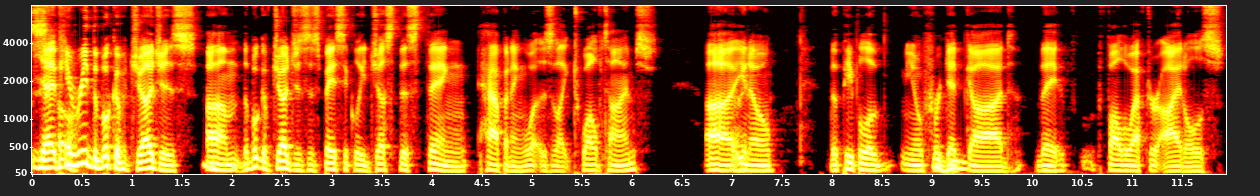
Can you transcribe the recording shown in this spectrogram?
Yeah, so. if you read the book of Judges, um, the book of Judges is basically just this thing happening. What is it, like twelve times? Uh, right. You know, the people of you know forget mm-hmm. God, they follow after idols.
